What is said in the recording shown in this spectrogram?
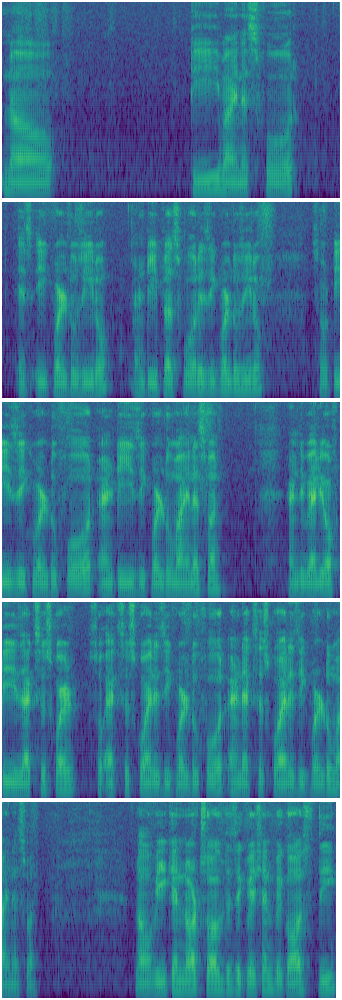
Now t minus 4 is equal to 0 and t plus 4 is equal to 0 so t is equal to 4 and t is equal to minus 1 and the value of t is x squared. So x squared is equal to 4 and x squared is equal to minus 1 now we cannot solve this equation because the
